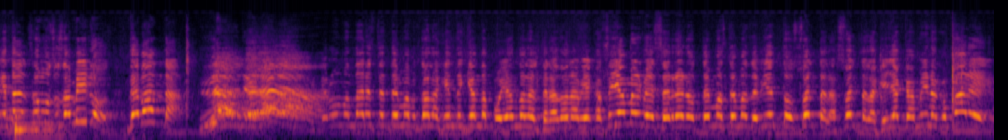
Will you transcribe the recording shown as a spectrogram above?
¿qué tal? Somos sus amigos de banda. La Alterada. Queremos mandar este tema para toda la gente que anda apoyando a la alteradora vieja. Se llama El Becerrero. Temas, temas de viento. Suéltala, suéltala, que ya camina, compadre.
